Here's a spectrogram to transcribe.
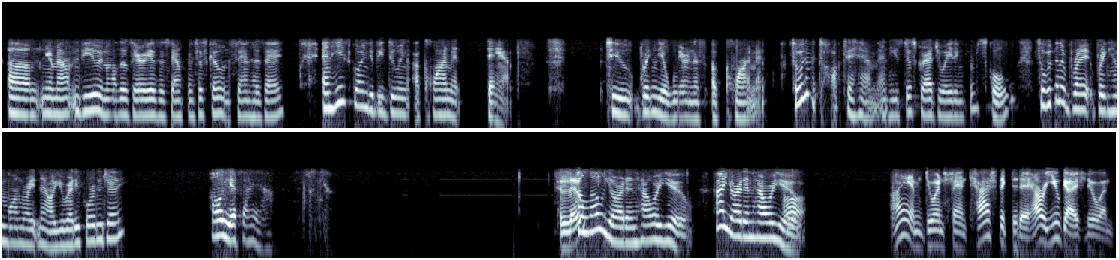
um, near Mountain View and all those areas of San Francisco and San Jose, and he's going to be doing a climate dance to bring the awareness of climate. So we're going to talk to him, and he's just graduating from school. So we're going to bring him on right now. Are you ready for him, Jay? Oh yes, I am. Hello. Hello, Yarden. How are you? Hi, Yarden. How are you? Oh, I am doing fantastic today. How are you guys doing?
